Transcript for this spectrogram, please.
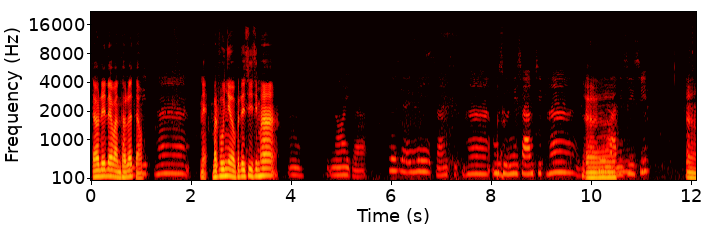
แล้วได้ได้วันเท่าเลอเจ้าสิบห้าเนี่ยบัตรผู้เหยอะไปได้สี่สิบห้าอืมอีกน้อยก็มือเสือนี่สามสิบห้ามือซื้อนี่สามสิบห้าเออหวานนี่สี่สิบเออ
